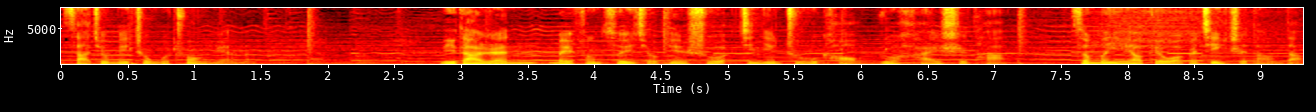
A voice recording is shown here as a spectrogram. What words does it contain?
咋就没中过状元呢？李大人每逢醉酒便说：“今年主考若还是他，怎么也要给我个进士当当。”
